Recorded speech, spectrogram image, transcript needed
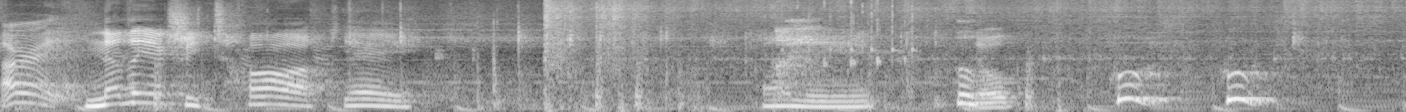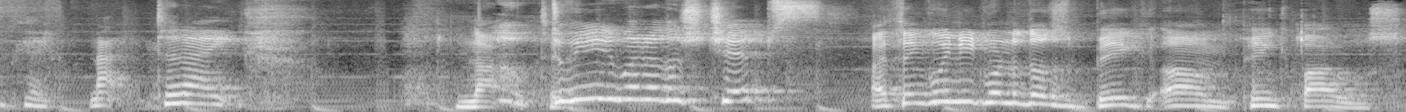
Alright. Now they actually talk. Yay. Oh. Nope. Whew, whew. Okay, not tonight. Not. Do we need one of those chips? I think we need one of those big um pink bottles.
